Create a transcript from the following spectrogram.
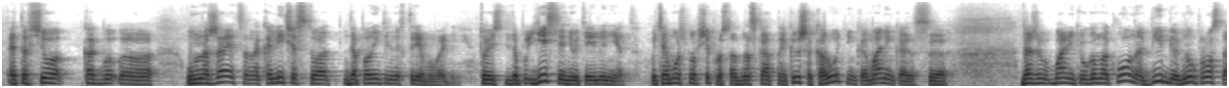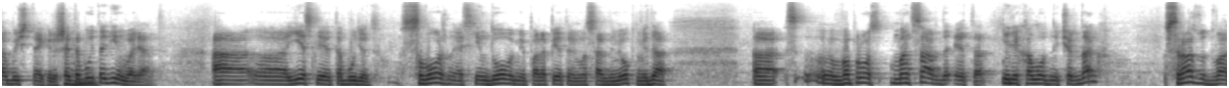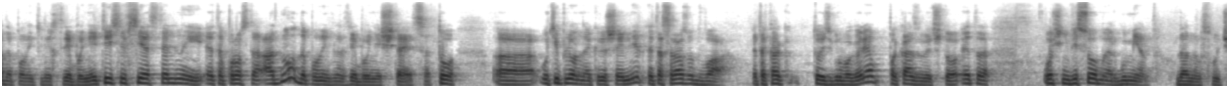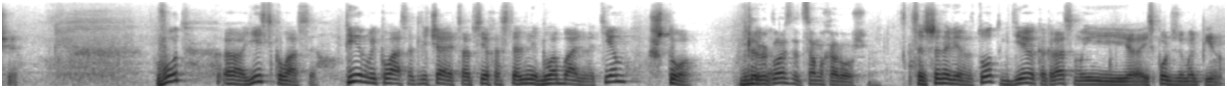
это все как бы э, умножается на количество дополнительных требований. То есть, есть ли они у тебя или нет. У тебя может вообще просто односкатная крыша, коротенькая, маленькая, с даже маленький угол наклона, бибер, ну просто обычная крыша. Это будет один вариант. А э, если это будет сложная, с хиндовыми парапетами, мансардными окнами, да. А, э, вопрос, мансарда это или холодный чердак, сразу два дополнительных требования. Это если все остальные это просто одно дополнительное требование считается, то э, утепленная крыша или нет, это сразу два. Это как, то есть, грубо говоря, показывает, что это очень весомый аргумент в данном случае. Вот э, есть классы. Первый класс отличается от всех остальных глобально тем, что Первый класс это самый хороший. Совершенно верно. Тот, где как раз мы э, используем альпину.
